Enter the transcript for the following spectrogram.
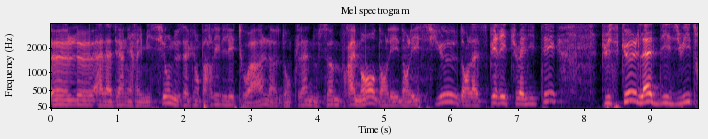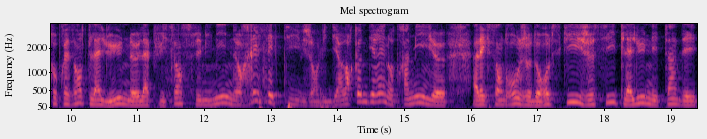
euh, le, à la dernière émission, nous avions parlé de l'étoile. Donc là, nous sommes vraiment dans les, cieux, dans la spiritualité. Puisque la 18 représente la lune, la puissance féminine réceptive, j'ai envie de dire. Alors comme dirait notre ami euh, Alexandro Jodorowsky, je cite, la lune est un des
